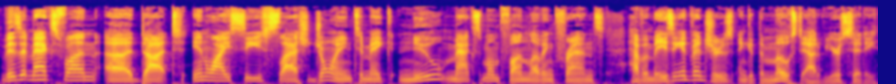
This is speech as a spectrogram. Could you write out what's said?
Visit maxfun.nyc slash join to make new maximum fun loving friends, have amazing adventures, and get the most out of your city.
